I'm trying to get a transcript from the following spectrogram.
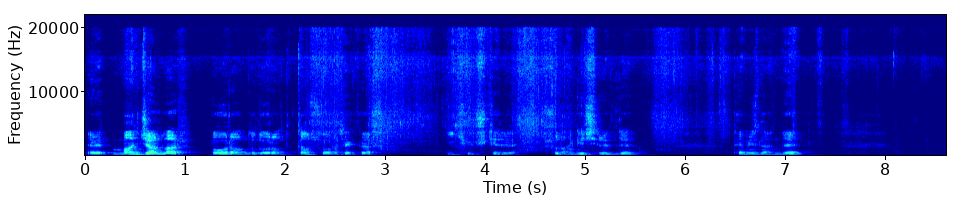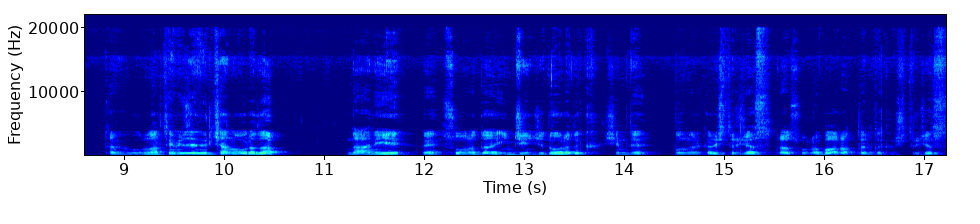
Evet mancarlar doğrandı. Doğrandıktan sonra tekrar 2-3 kere sudan geçirildi. Temizlendi. Tabii bunlar temizlenirken orada naneyi ve soğanı da ince ince doğradık. Şimdi bunları karıştıracağız. Daha sonra baharatları da karıştıracağız.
